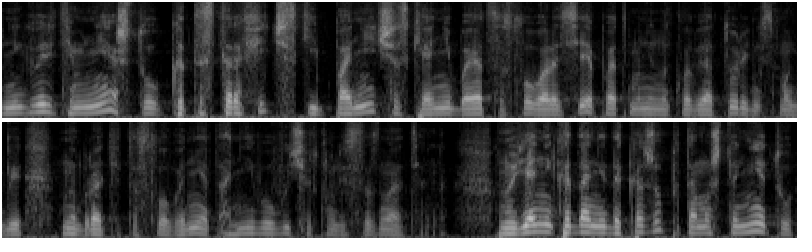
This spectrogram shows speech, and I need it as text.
Не говорите мне, что катастрофически и панически они боятся слова Россия, поэтому они на клавиатуре не смогли набрать это слово. Нет, они его вычеркнули сознательно. Но я никогда не докажу, потому что нету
